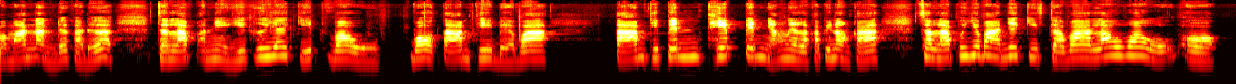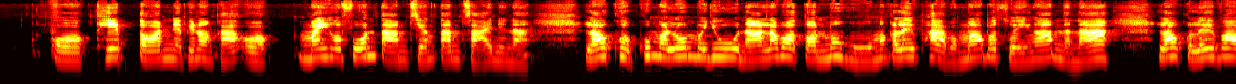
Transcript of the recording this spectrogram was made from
ประมาณนั้นเด้อค่ะเด้อจะรับอันนี้คือยายกิจเว้าเว้าตามที่แบบว่าตามที่เป็นเทปเป็นหยังเนี่ยแหละค่ะพี่น้องคะสำหรับพยาบาลยายกิจก็ว่าเล่าเว้าออกออกเทปตอนเนี่ยพี่น้องคะออก ไมโครโฟนตามเสียงตามสายนี่นะเราควบคุมอารมณ์มาอยู่นะ แล้วว่าตอนโมโหมันก็เลยภาพออกมาว่าสวยงามน่ะนะเราก็เลยว่า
